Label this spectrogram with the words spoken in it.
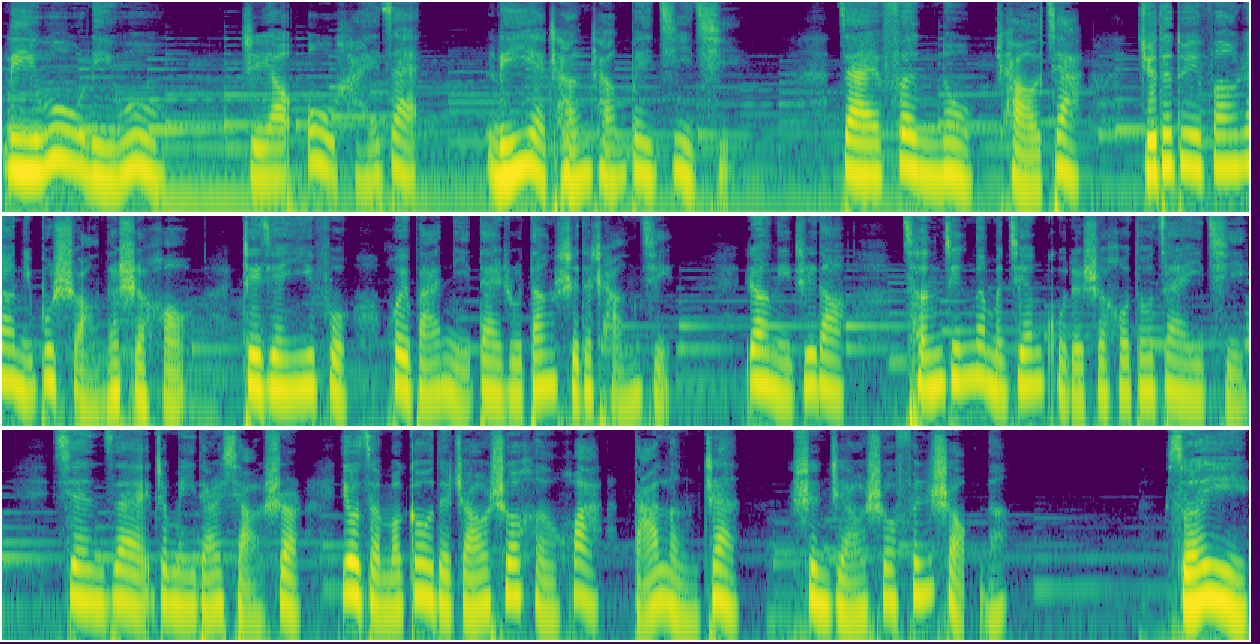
礼物，礼物，只要物还在，礼也常常被记起。在愤怒、吵架，觉得对方让你不爽的时候，这件衣服会把你带入当时的场景。让你知道，曾经那么艰苦的时候都在一起，现在这么一点小事儿，又怎么够得着说狠话、打冷战，甚至要说分手呢？所以，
